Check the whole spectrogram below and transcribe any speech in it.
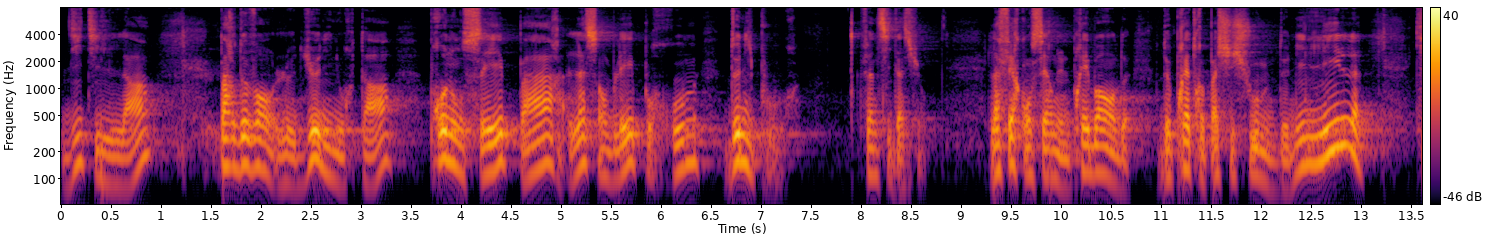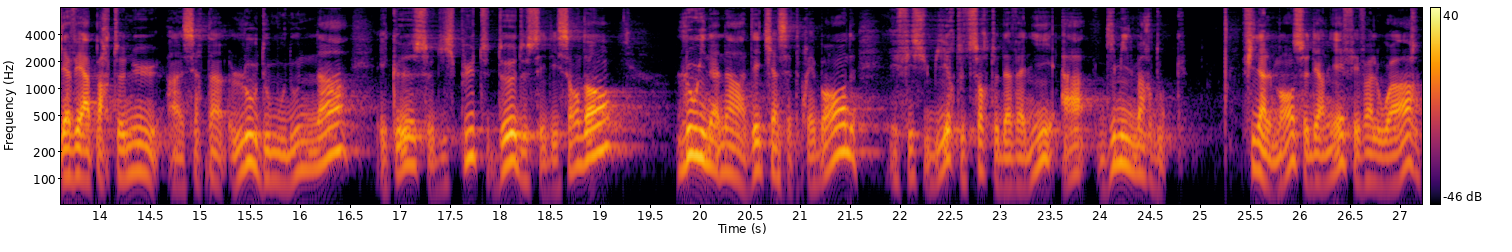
dit-il là, par devant le dieu Ninurta, prononcé par l'Assemblée pour de Nippur. Fin de citation. L'affaire concerne une prébande de prêtres Pachichoum de Ninlil qui avait appartenu à un certain Ludumununna et que se disputent deux de ses descendants. Louinana détient cette prébande et fait subir toutes sortes d'avanies à Gimil Marduk. Finalement, ce dernier fait valoir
